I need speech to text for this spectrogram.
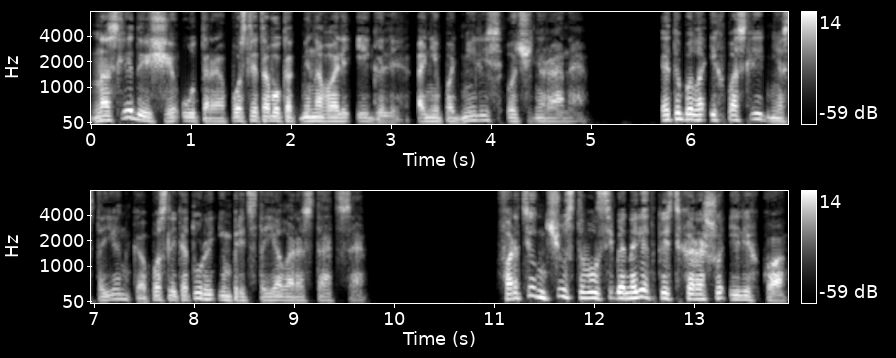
На следующее утро, после того, как миновали Иголь, они поднялись очень рано. Это была их последняя стоянка, после которой им предстояло расстаться. Фортюн чувствовал себя на редкость хорошо и легко.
